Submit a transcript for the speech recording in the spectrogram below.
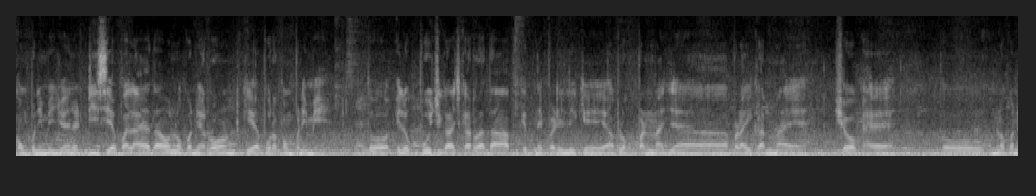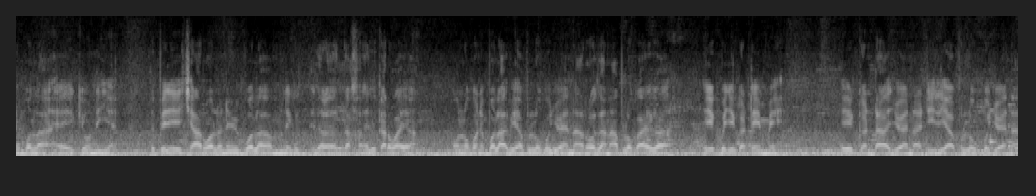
کمپنی میں جو ہے نا ٹی سی ایف بلایا تھا، ان لوگوں نے رونڈ کیا پورا کمپنی میں۔ تو یہ لوگ پوچھ گاچھ کر رہا تھا، آپ کتنے پڑھے لکھے، آپ لوگ پڑھنا پڑھائی کرنا ہے، شوق ہے۔ تو ہم لوگوں نے بولا، ہے، کیوں نہیں ہے؟ تو پھر یہ چار والوں نے بھی بولا، ہم نے ادھر دخل کروایا۔ ان لوگوں نے بولا، ابھی آپ لوگ کو جو ہے نا روزانہ آپ لوگ آئے گا، ایک بجے کا ٹائم میں ایک گھنٹہ جو ہے نا ڈیلی آپ لوگ کو جو ہے نا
